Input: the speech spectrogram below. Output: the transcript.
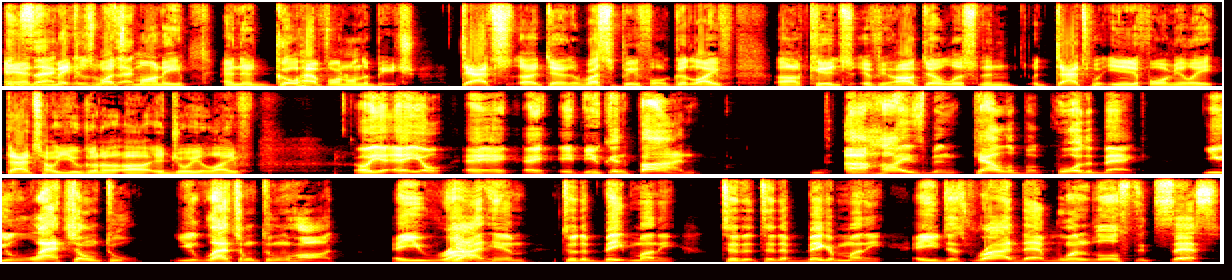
and Exactly, make as much exactly. money and then go have fun on the beach. That's uh, the recipe for a good life. Uh, kids, if you're out there listening, that's what you need to formulate. That's how you're going to uh, enjoy your life. Oh, yeah. Hey, yo. Hey, hey, hey. If you can find a Heisman caliber quarterback, you latch onto him. You latch onto him hard and you ride yeah. him to the big money, to the, to the bigger money. And you just ride that one little success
